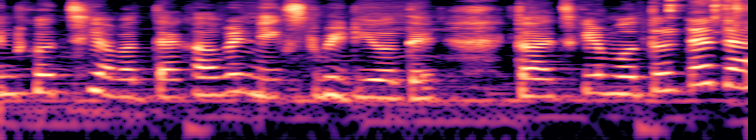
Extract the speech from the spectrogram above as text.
এন্ড করছি। আবার দেখা হবে নেক্সট ভিডিওতে তো আজকের মতো, টাটা!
